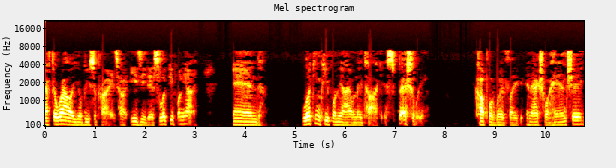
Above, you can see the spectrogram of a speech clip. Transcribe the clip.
after a while, you'll be surprised how easy it is to look people in the eye. And looking people in the eye when they talk, especially coupled with like an actual handshake,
